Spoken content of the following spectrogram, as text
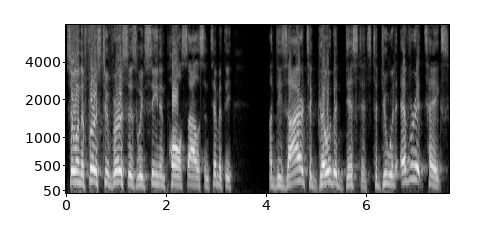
So, in the first two verses, we've seen in Paul, Silas, and Timothy a desire to go the distance, to do whatever it takes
